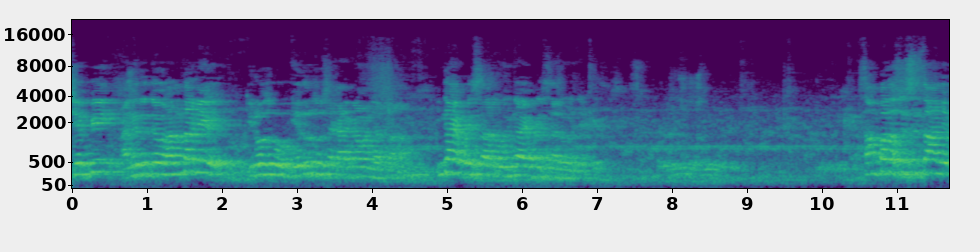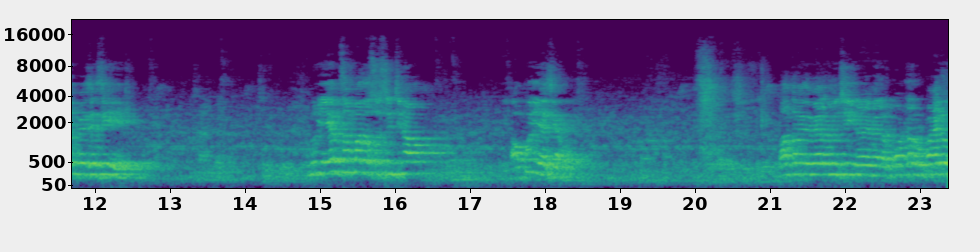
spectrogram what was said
చెప్పి ఆ నిరుద్యోగులందరినీ ఈరోజు ఎదురు చూసే కార్యక్రమం చేస్తాను. ఇంకా ఎప్పుడు ఇస్తారు? ఇంకా ఎప్పుడు ఇస్తారు అని చెప్పి. సంపద సృష్టిస్తా అని చెప్పేసి నువ్వు ఏం సంపద సృష్టించినావు? అప్పులు చేసావు పంతొమ్మిది వేల నుంచి ఇరవై వేల కోట్ల రూపాయలు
